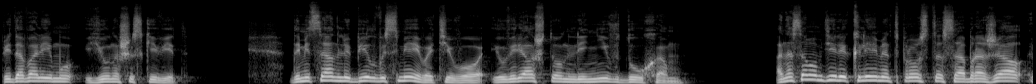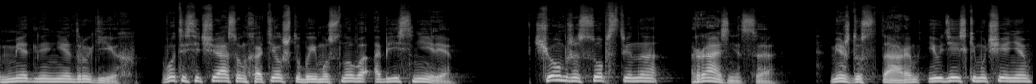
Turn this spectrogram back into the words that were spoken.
придавали ему юношеский вид – Домициан любил высмеивать его и уверял, что он ленив духом. А на самом деле Клемент просто соображал медленнее других. Вот и сейчас он хотел, чтобы ему снова объяснили, в чем же, собственно, разница между старым иудейским учением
